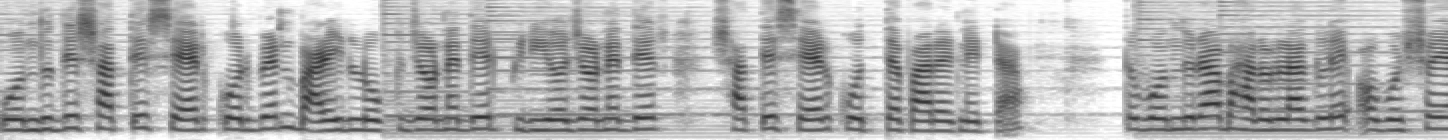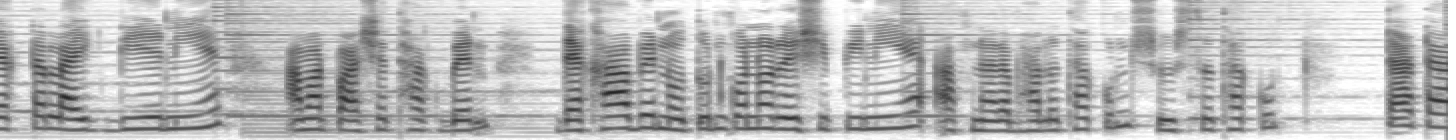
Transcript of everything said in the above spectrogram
বন্ধুদের সাথে শেয়ার করবেন, বাড়ির লোকজনেদের, প্রিয়জনেদের সাথে শেয়ার করতে পারেন এটা। তো বন্ধুরা, ভালো লাগলে অবশ্যই একটা লাইক দিয়ে নিয়ে আমার পাশে থাকবেন। দেখা হবে নতুন কোনো রেসিপি নিয়ে। আপনারা ভালো থাকুন, সুস্থ থাকুন। টাটা!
